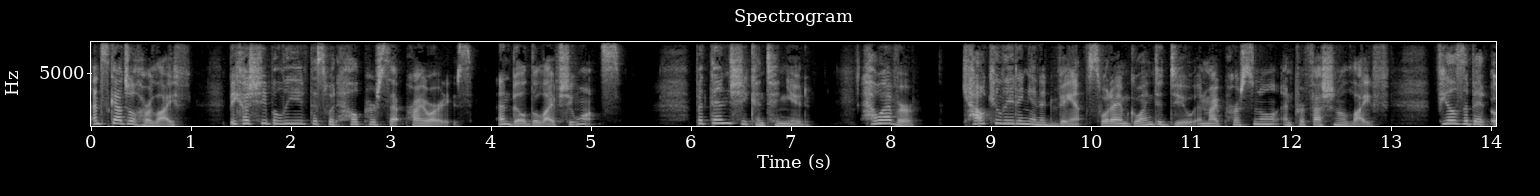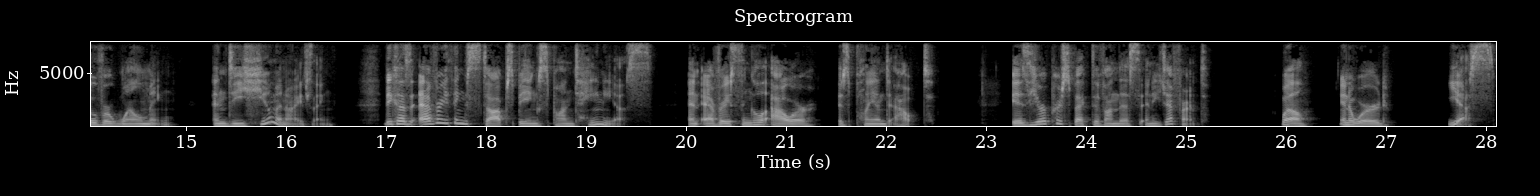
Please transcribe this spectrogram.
and schedule her life because she believed this would help her set priorities and build the life she wants. But then she continued However, calculating in advance what I am going to do in my personal and professional life feels a bit overwhelming and dehumanizing because everything stops being spontaneous and every single hour is planned out. Is your perspective on this any different? Well, in a word, yes.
